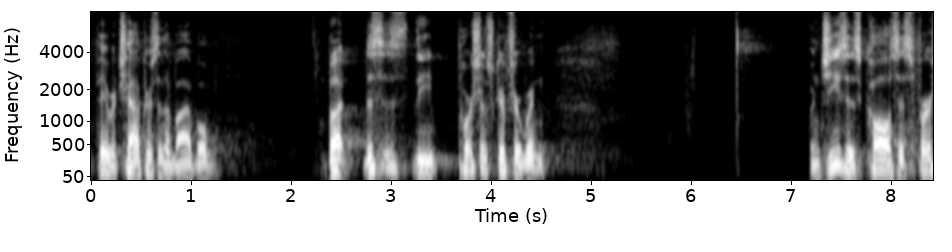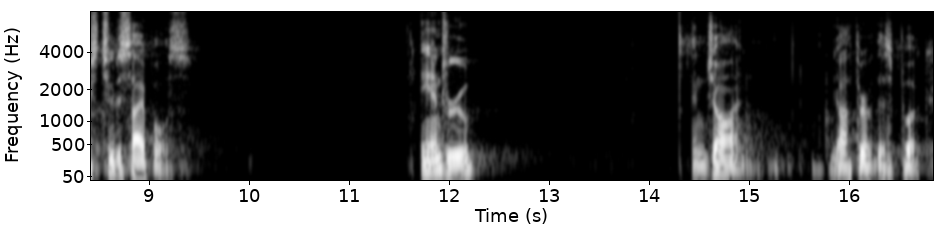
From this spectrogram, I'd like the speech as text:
favorite chapters in the Bible. But this is the portion of scripture when when Jesus calls his first two disciples, Andrew and John, the author of this book.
